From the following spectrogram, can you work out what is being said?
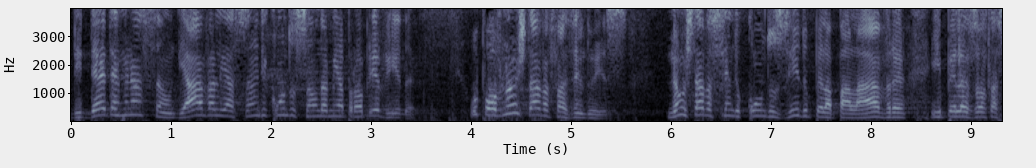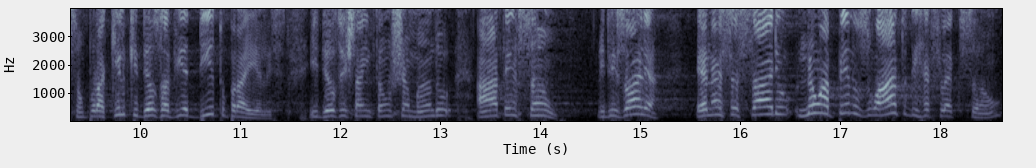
de determinação, de avaliação e de condução da minha própria vida. O povo não estava fazendo isso. Não estava sendo conduzido pela palavra e pela exortação, por aquilo que Deus havia dito para eles. E Deus está então chamando a atenção. E diz: olha, é necessário não apenas o ato de reflexão,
